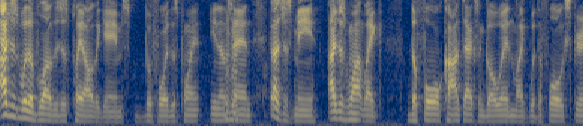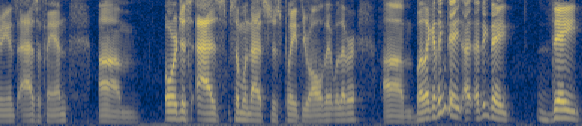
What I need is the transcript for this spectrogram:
I just would have loved to just play all the games before this point, you know what I'm saying? That's just me. I just want like the full context and go in like with the full experience as a fan. Um or just as someone that's just played through all of it, whatever. Um, but like I think they, I I think they, they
